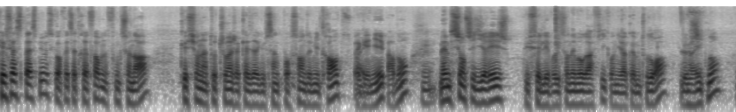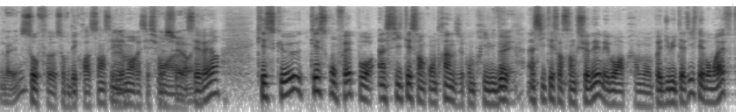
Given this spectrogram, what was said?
que ça se passe mieux, parce qu'en fait cette réforme ne fonctionnera que si on a un taux de chômage à 4,5% en 2030, pas gagné, pardon, mm. même si on se dirige, du fait de l'évolution démographique, on y va quand même tout droit, logiquement, Sauf, euh, sauf décroissance, évidemment, mm. récession euh, sévère. Qu'est-ce qu'on ce qu'on fait pour inciter sans contrainte, j'ai compris l'idée, inciter sans sanctionner, mais bon, après on peut être dubitatif, mais bon, bref,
